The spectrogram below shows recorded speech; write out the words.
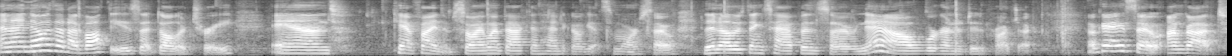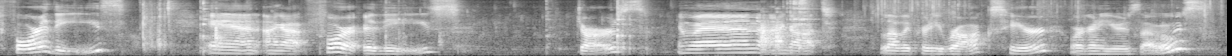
and I know that I bought these at Dollar Tree and can't find them. So I went back and had to go get some more. So then other things happened. So now we're going to do the project. Okay, so I've got four of these. And I got four of these jars. And when I got lovely pretty rocks here, we're going to use those.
